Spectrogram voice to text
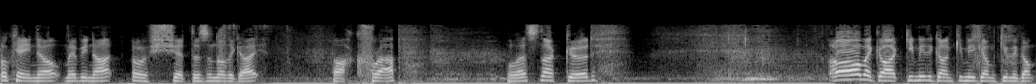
Okay, no, maybe not. Oh shit, there's another guy. Oh crap. Well, that's not good. Oh my god, give me the gun, give me the gun, give me the gun.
